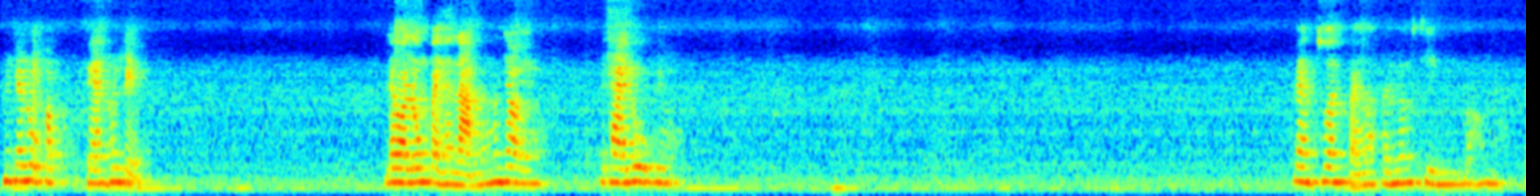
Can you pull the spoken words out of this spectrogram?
ไม่ใช่ลูกกับแฟนเพิ่อนเล่นแล้วว่าลงไปสนามมันเจ้าอยู่ไปถ่ายรูปอยู่แฟนชวนไปว่าไปเมืองจีนบอกนะไป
